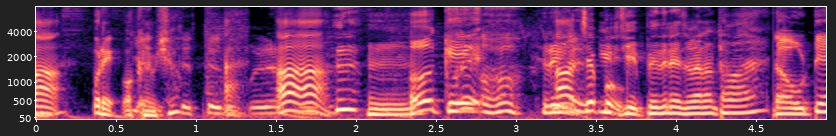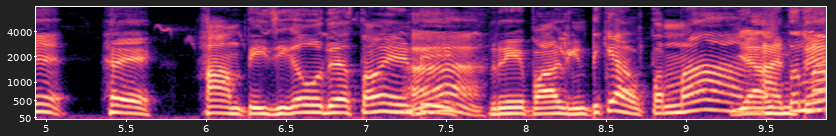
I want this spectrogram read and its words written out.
ఆ, ఒరే ఒక నిమిషం. ఆ, ఆ, ఓకే. ఆ, చెప్పు. చెప్పింది నిజమేనంటావా? డౌటే. హే అంత ఈజీగా వదిలేస్తాం ఏంటి. రేపు వాళ్ళ ఇంటికి వెళ్తున్నా. వెళ్తున్నా.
